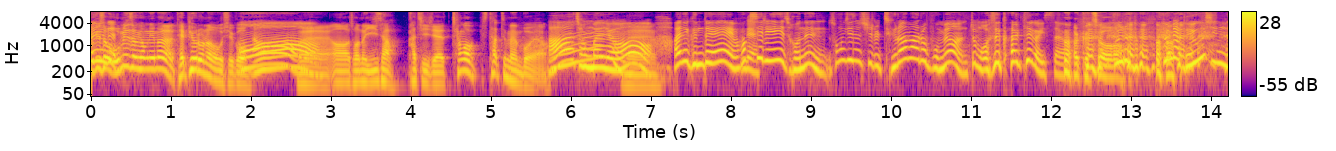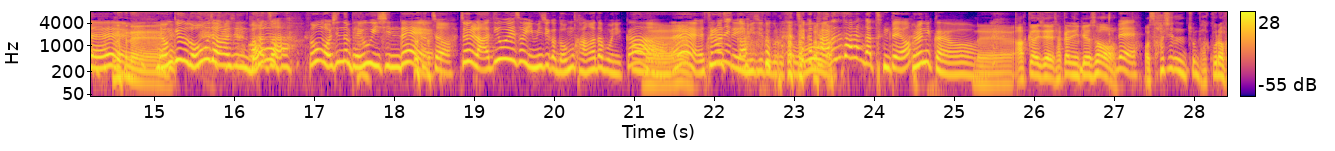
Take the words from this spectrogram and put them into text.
여기서 근데- 오민석 형님은 대표로 나오시고, 어. 네, 어, 저는 이사 같이 이제 창업 스타트 멤버예요. 아, 정말요? 네. 아니, 근데 확실히 저는 송진우 씨를 드라마로 보면 좀 어색할 때가 있어요. 그쵸. 근데 배우신데 네네. 연기도 너무 잘하시는 너무 맞아. 너무 멋있는 배우이 신데 그쵸. 저는 라디오에서 이미지가 너무 강하다 보니까 어. 네, SNS 그러니까. 이미지도 그렇고 자꾸 다른 사람 같은데요? 그러니까요. 네. 아까 이제 작가님께서 네. 어, 사진 좀 바꾸라고.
